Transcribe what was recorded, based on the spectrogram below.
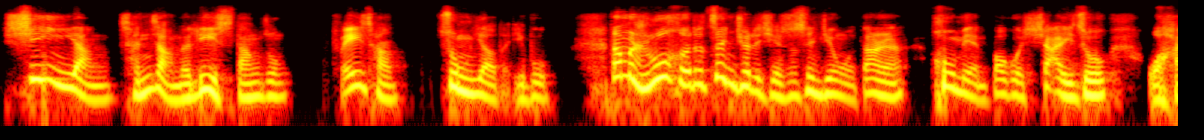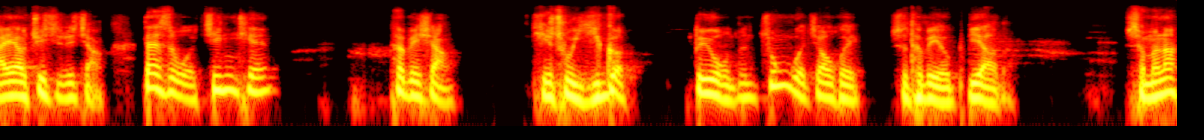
信仰成长的历史当中非常重要的一步。那么，如何的正确的解释圣经？我当然后面包括下一周我还要具体的讲。但是我今天特别想提出一个，对于我们中国教会是特别有必要的，什么呢？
